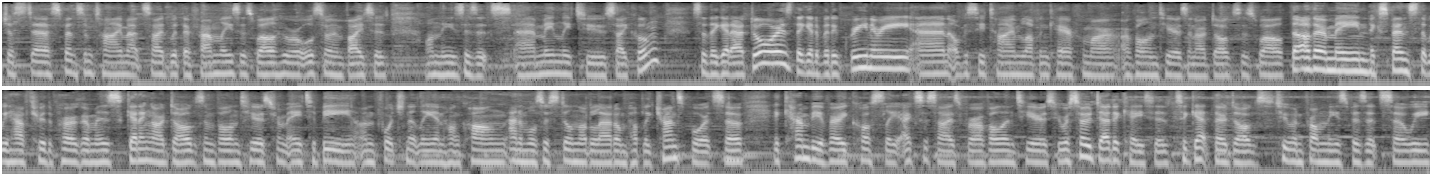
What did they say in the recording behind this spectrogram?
just uh, spend some time outside with their families as well, who are also invited on these visits, uh, mainly to Sai Kung. So they get get outdoors, they get a bit of greenery, and obviously time, love, and care from our, our volunteers and our dogs as well. The other main expense that we have through the program is getting our dogs and volunteers from A to B. Unfortunately, in Hong Kong, animals are still not allowed on public transport, so it can be a very costly exercise for our volunteers who are so dedicated to get their dogs to and from these visits. So we,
